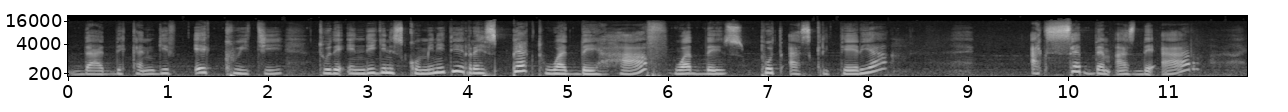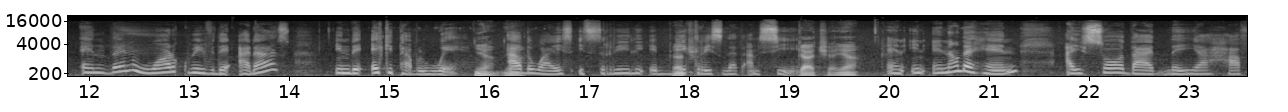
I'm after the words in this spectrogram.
that they can give equity to the indigenous community, respect what they have, what they put as criteria, accept them as they are, and then work with the others in the equitable way. Yeah. yeah. Otherwise, it's really a big Gotcha. risk that I'm seeing. Gotcha. Yeah. And in another hand, I saw that they uh, have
